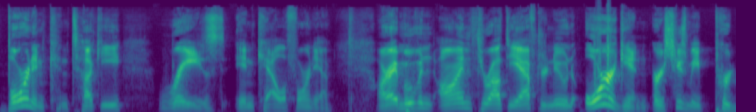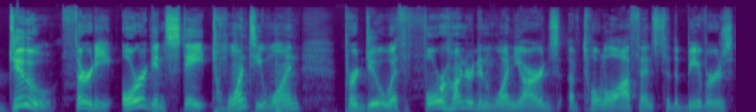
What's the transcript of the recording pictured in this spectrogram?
born in Kentucky raised in California. All right, moving on throughout the afternoon. Oregon, or excuse me, Purdue 30, Oregon State 21. Purdue with 401 yards of total offense to the Beavers,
